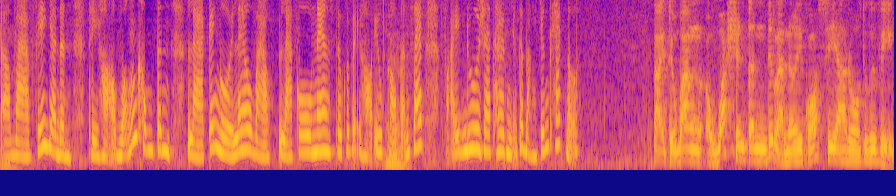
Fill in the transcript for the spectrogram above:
À, và phía gia đình thì họ vẫn không tin là cái người leo vào là cô Nance. Thưa quý vị họ yêu cầu cảnh sát phải đưa ra thêm những cái bằng chứng khác nữa tại tiểu bang Washington, tức là nơi có Seattle, thưa quý vị,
